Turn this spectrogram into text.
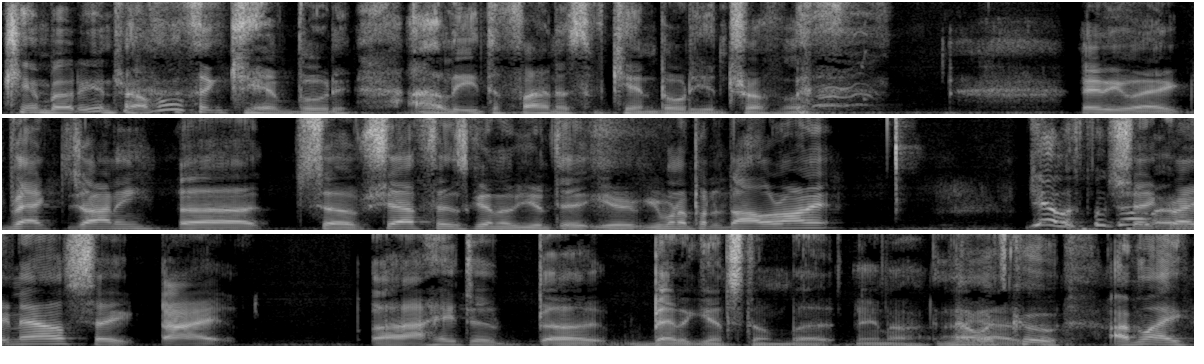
Cambodian truffles. Cambodia. I'll eat the finest of Cambodian truffles. anyway, back to Johnny. Uh, so chef is gonna you you, you want to put a dollar on it? yeah, let's put dollar. Shake right now. Shake. All right. Uh, I hate to uh, bet against him, but you know. No, I cool. I'm like,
